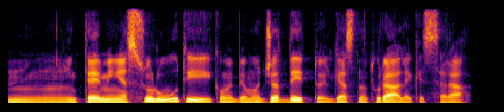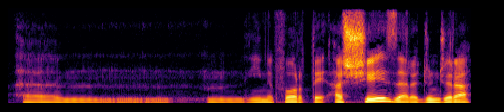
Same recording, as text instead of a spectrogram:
in termini assoluti, come abbiamo già detto, il gas naturale che sarà ehm, in forte ascesa raggiungerà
